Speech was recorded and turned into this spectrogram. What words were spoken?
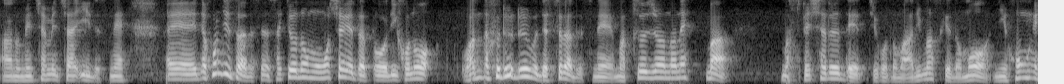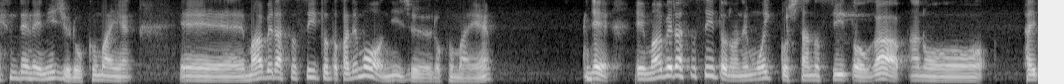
あのめちゃめちゃいいですね。えー、で本日はですね、先ほども申し上げた通り、この Wonderful Room ですらですね、まあ、通常のね、まあ、まあ、スペシャルデーっていうこともありますけども、日本円でね、26万円。えー、 Marvelous Suite とかでも26万円。で、えマーベラススイートのね、もう一個下のスイートが、あのー、台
